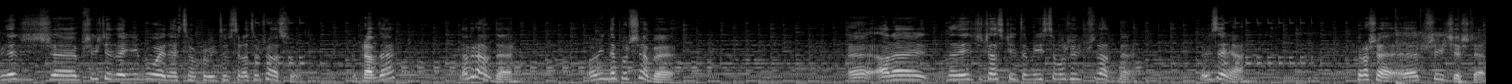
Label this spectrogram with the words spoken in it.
Widać, że przyjście tutaj nie było jednak całkowitą stratą czasu. Naprawdę? Naprawdę. Mam inne potrzeby. E, ale nadejdzie czas, kiedy to miejsce może być przydatne. Do widzenia. Proszę, e, przyjdź jeszcze.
